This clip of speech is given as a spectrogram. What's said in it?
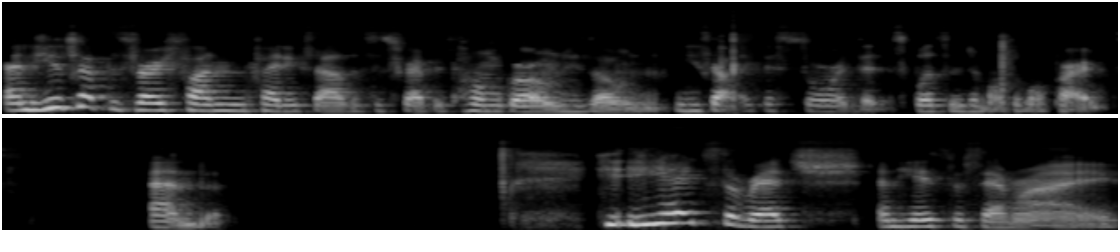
and he's got this very fun fighting style that's described as homegrown, his own. He's got like this sword that splits into multiple parts. And he, he hates the rich and he hates the samurai,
